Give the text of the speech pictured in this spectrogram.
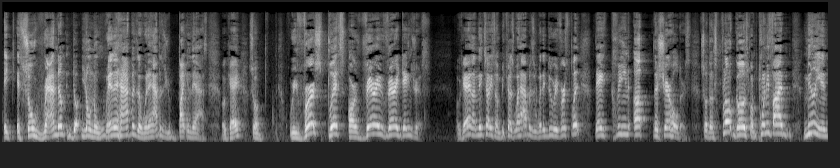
it, it's so random. You don't know when it happens, and when it happens, you're biting the ass. Okay, so reverse splits are very very dangerous. Okay, let me tell you something. Because what happens is when they do reverse split, they clean up the shareholders. So the float goes from 25 million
